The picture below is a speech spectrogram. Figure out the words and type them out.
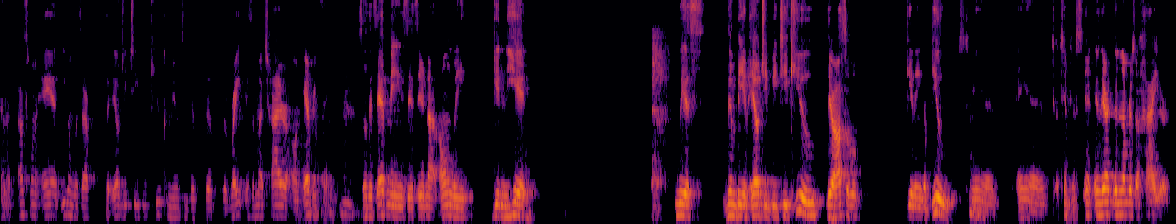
And I just want to add, even with our, the LGBTQ community, the, the, the rate is much higher on everything. Mm. So that that means that they're not only getting hit with them being LGBTQ, they're also getting abused mm. and, and attempting, and, and their, the numbers are higher.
